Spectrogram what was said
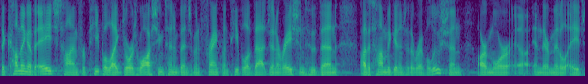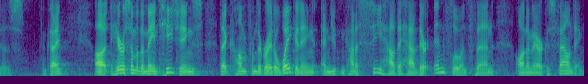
the coming of age time for people like George Washington and Benjamin Franklin, people of that generation who then, by the time we get into the Revolution, are more uh, in their middle ages. Okay? Uh, here are some of the main teachings that come from the Great Awakening, and you can kind of see how they have their influence then on America's founding.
